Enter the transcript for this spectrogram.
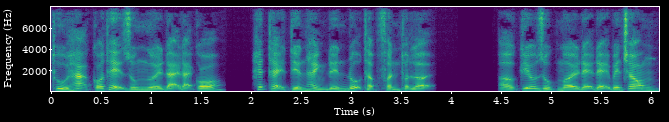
Thủ hạ có thể dùng người đại đại có, hết thể tiến hành đến độ thập phần thuận lợi. Ở kiêu dục mời đệ đệ bên trong,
